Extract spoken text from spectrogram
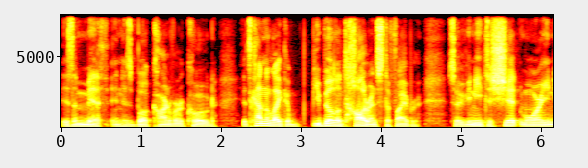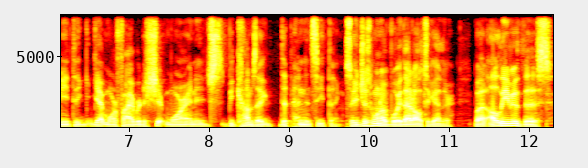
is a myth in his book, Carnivore Code. It's kind of like a you build a tolerance to fiber. So if you need to shit more, you need to get more fiber to shit more, and it just becomes a dependency thing. So you just want to avoid that altogether. But I'll leave it this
